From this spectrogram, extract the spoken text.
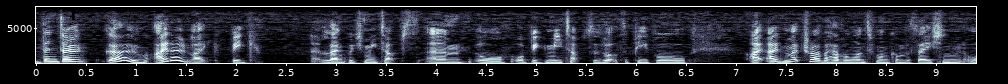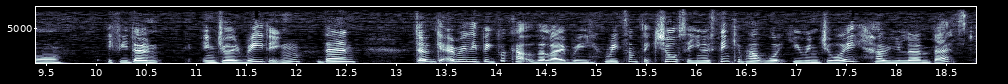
then don't go. I don't like big uh, language meetups um, or or big meetups with lots of people. I, would much rather have a one-to-one conversation. Or if you don't enjoy reading, then don't get a really big book out of the library. Read something shorter. You know, think about what you enjoy, how you learn best,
